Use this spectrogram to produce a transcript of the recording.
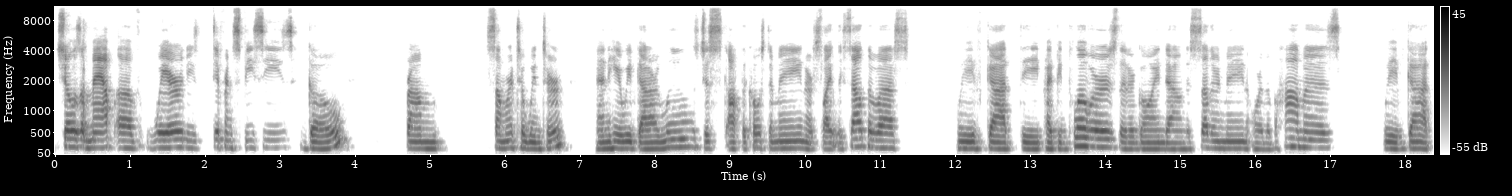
shows a map of where these different species go from summer to winter. And here we've got our loons just off the coast of Maine or slightly south of us. We've got the piping plovers that are going down to southern Maine or the Bahamas. We've got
